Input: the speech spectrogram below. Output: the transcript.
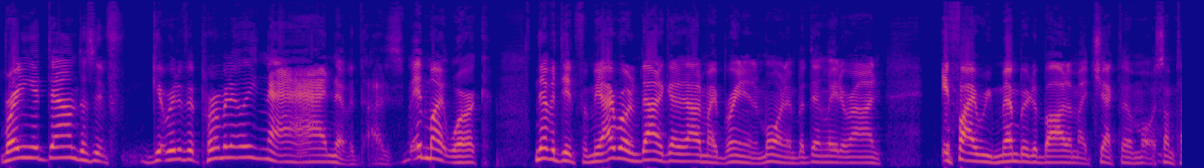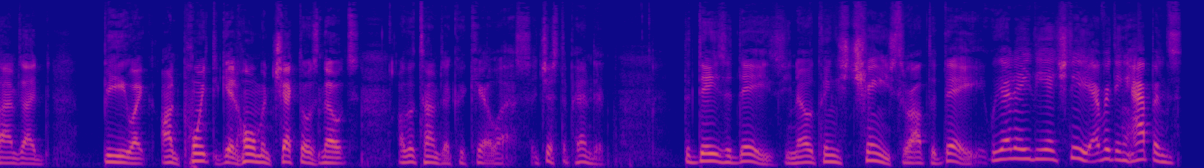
Writing it down, does it f- get rid of it permanently? Nah, it never does. It might work. Never did for me. I wrote them down to got it out of my brain in the morning, but then later on, if I remembered about them, I checked them, or sometimes I'd be like on point to get home and check those notes. Other times I could care less. It just depended. The days are days, you know, things change throughout the day. We got ADHD. Everything happens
